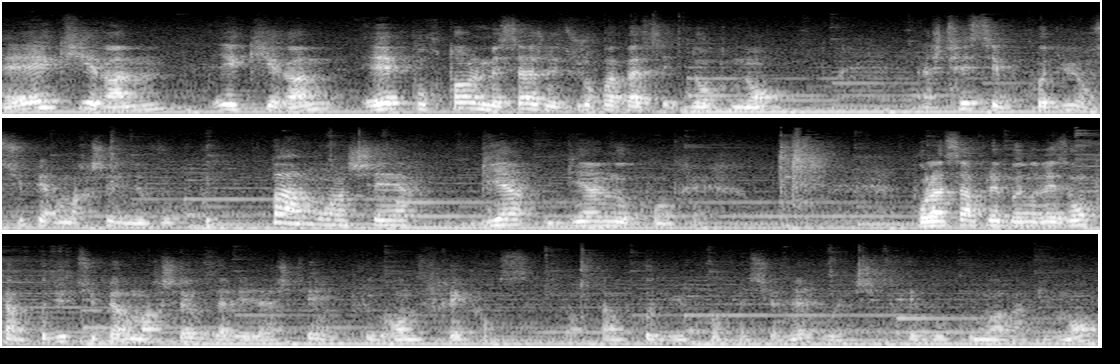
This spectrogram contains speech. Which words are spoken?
et qui rament, et qui rament, et pourtant le message n'est toujours pas passé. Donc non, acheter ces produits en supermarché ne vous coûte pas moins cher, bien, bien au contraire. Pour la simple et bonne raison qu'un produit de supermarché, vous allez l'acheter à une plus grande fréquence. Lorsqu'un un produit professionnel, vous l'achèterez beaucoup moins rapidement,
